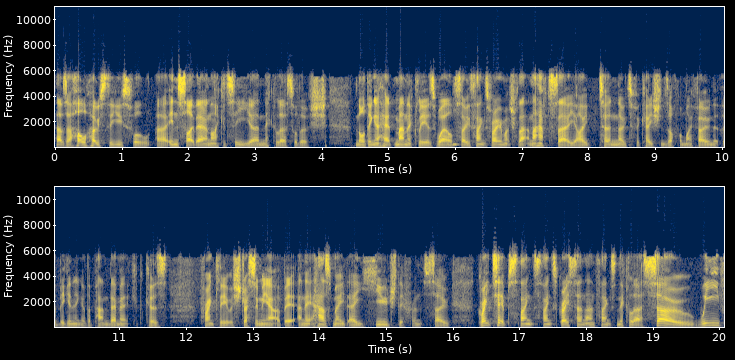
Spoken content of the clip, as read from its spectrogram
that was a whole host of useful uh, insight there, and I could see uh, Nicola sort of nodding ahead manically as well. Mm -hmm. So thanks very much for that. And I have to say, I turned notifications off on my phone at the beginning of the pandemic because frankly, it was stressing me out a bit, and it has made a huge difference. So great tips. Thanks, thanks Grace, and, and thanks Nicola. So we've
